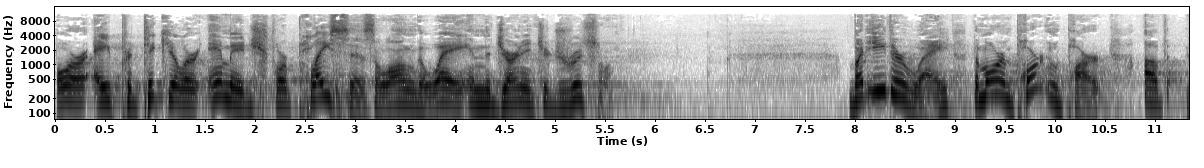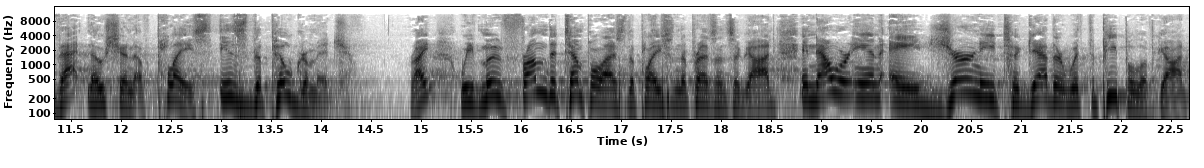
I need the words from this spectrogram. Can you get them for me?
or a particular image for places along the way in the journey to Jerusalem. But either way, the more important part of that notion of place is the pilgrimage right? We've moved from the temple as the place in the presence of God, and now we're in a journey together with the people of God.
